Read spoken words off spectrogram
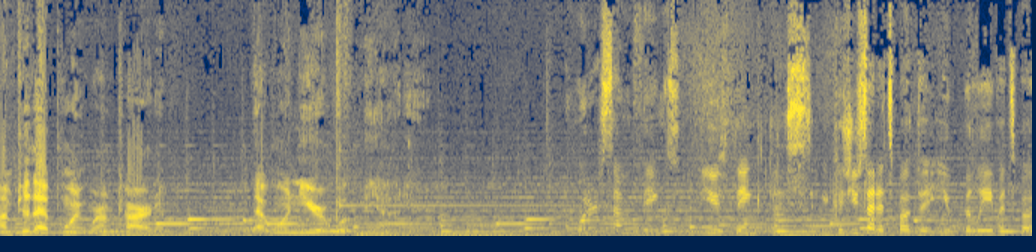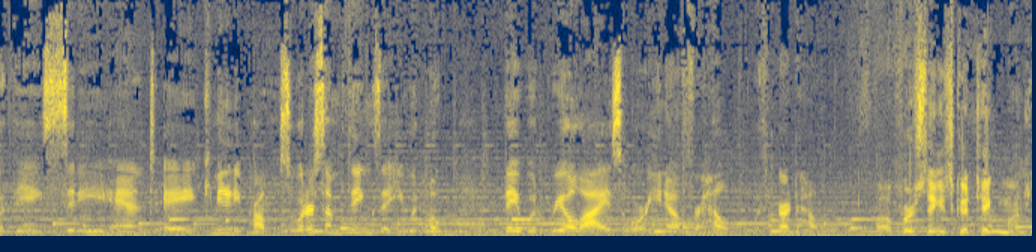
I'm to that point where I'm tired of it. That one year whooped me out here. What are some things you think this? Because you said it's both that you believe it's both a city and a community problem. So what are some things that you would hope they would realize, or you know, for help with regard to help? Uh, first thing, it's going to take money.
